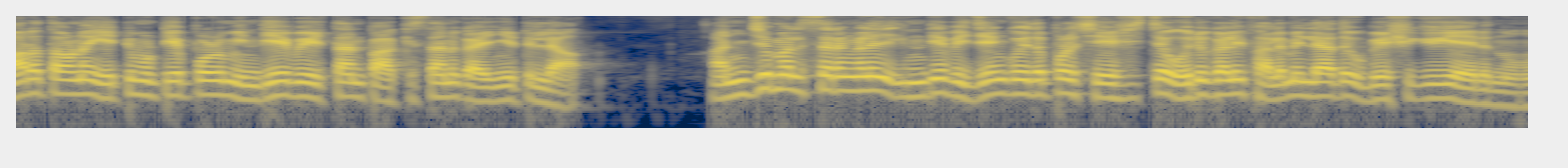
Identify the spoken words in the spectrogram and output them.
ആറ് തവണ ഏറ്റുമുട്ടിയപ്പോഴും ഇന്ത്യയെ വീഴ്ത്താൻ പാകിസ്ഥാന് കഴിഞ്ഞിട്ടില്ല. അഞ്ച് മത്സരങ്ങളിൽ ഇന്ത്യ വിജയം കൊയ്തപ്പോൾ ശേഷിച്ച ഒരു കളി ഫലമില്ലാതെ ഉപേക്ഷിക്കുകയായിരുന്നു.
